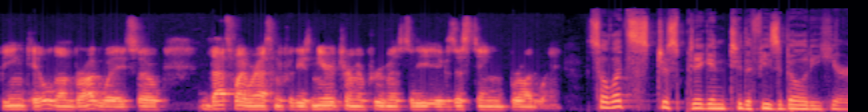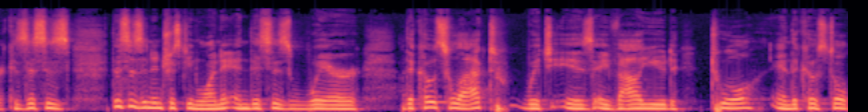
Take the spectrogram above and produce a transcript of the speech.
being killed on Broadway. So that's why we're asking for these near term improvements to the existing Broadway. So let's just dig into the feasibility here because this is this is an interesting one and this is where the Coastal Act which is a valued tool and the Coastal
